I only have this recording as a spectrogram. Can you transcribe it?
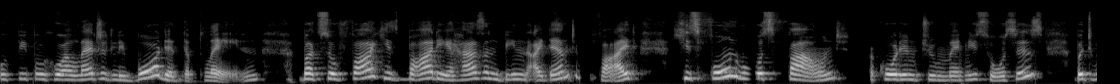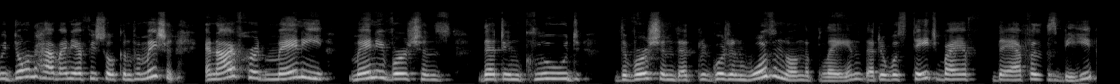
of people who allegedly boarded the plane, but so far his body hasn't been identified. His phone was found according to many sources, but we don't have any official confirmation. And I've heard many, many versions that include the version that Prigozhin wasn't on the plane, that it was staged by the FSB.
